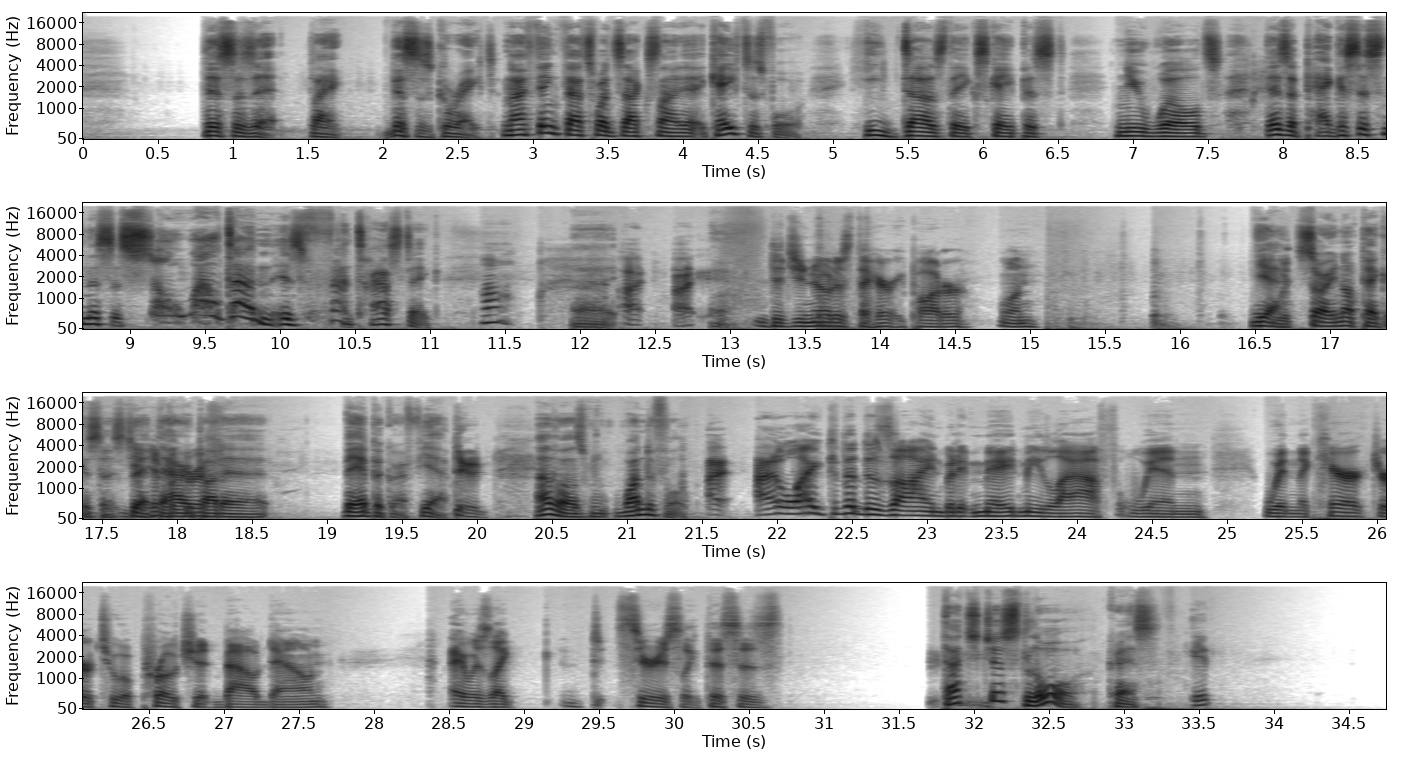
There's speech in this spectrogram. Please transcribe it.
this is it. Like, this is great. And I think that's what Zack Snyder caters for. He does the escapist new worlds. There's a Pegasus in this. It's so well done. It's fantastic. Oh, I, I, did you notice the Harry Potter one? Yeah, sorry, not Pegasus. the yeah, the Harry? Potter, the hippogriff. Yeah, Dude, I thought it was wonderful. I, I liked the design, but it made me laugh when when the character to approach it bowed down. I was like, d- seriously, this is That's just law, Chris. it.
